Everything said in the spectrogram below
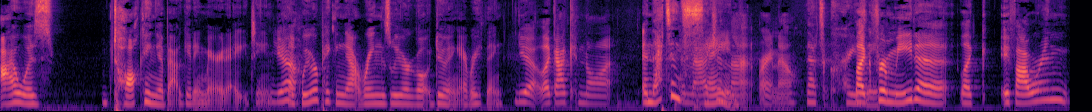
I was talking about getting married at 18. Yeah. Like we were picking out rings, we were go- doing everything. yeah, like I cannot And that's insane. imagine that right now. That's crazy. Like for me to like if I were in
